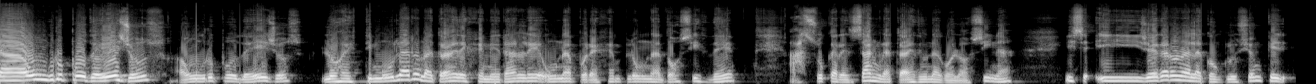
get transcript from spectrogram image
a, un grupo de ellos, a un grupo de ellos, los estimularon a través de generarle una, por ejemplo, una dosis de azúcar en sangre a través de una golosina y, llegaron a la conclusión que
